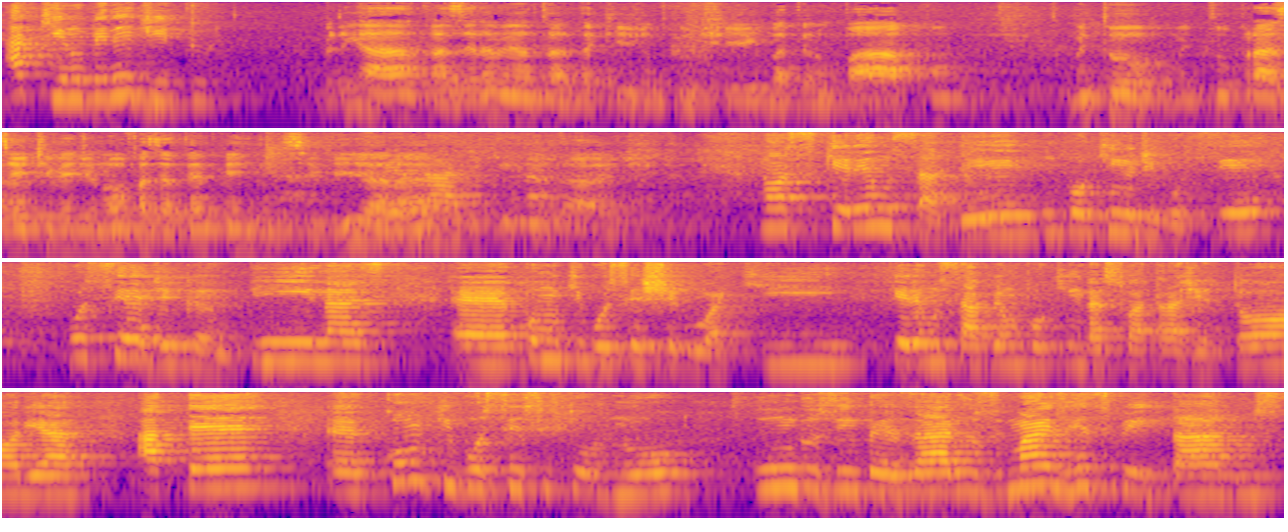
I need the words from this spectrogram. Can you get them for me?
aqui no Benedito. Obrigado, prazer é meu, Antônio, estar aqui junto contigo, batendo um papo. Muito, muito prazer te ver de novo, fazia tempo que a gente não se via, Verdade, né? querido. Verdade. Nós queremos saber um pouquinho de você. Você é de Campinas, é, como que você chegou aqui, queremos saber um pouquinho da sua trajetória, até é, como que você se tornou um dos empresários mais respeitados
